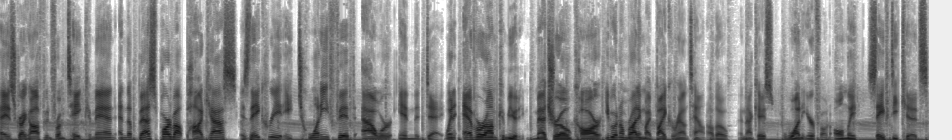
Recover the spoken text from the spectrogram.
Hey, it's Craig Hoffman from Take Command. And the best part about podcasts is they create a 25th hour in the day. Whenever I'm commuting, metro, car, even when I'm riding my bike around town, although in that case, one earphone only, safety kids.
